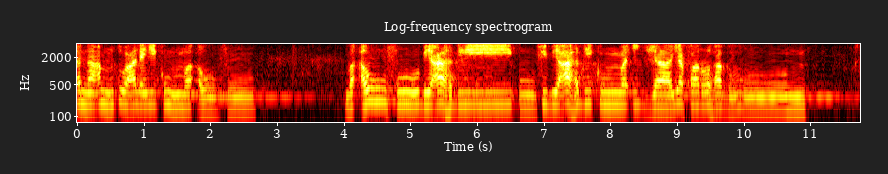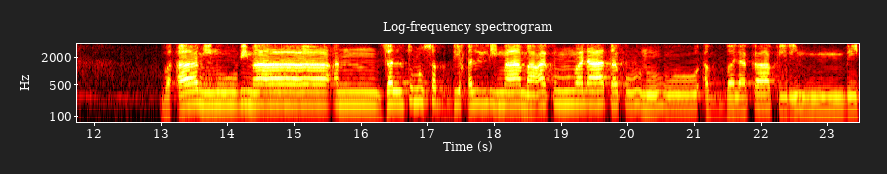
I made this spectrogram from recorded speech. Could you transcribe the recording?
أنعمت عليكم وأوفوا وأوفوا بعهدي، أوف بعهدكم وإجاي فارهبون. وآمنوا بما أنزلت مصدقا لما معكم ولا تكونوا أول كافر به.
